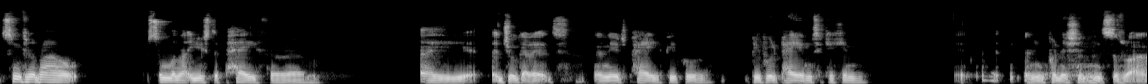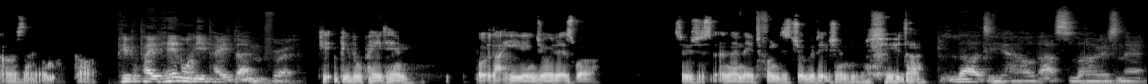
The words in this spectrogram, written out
something about someone that used to pay for um, a, a drug addict, and he'd pay people. People would pay him to kick him and punish him and stuff like that. I was like, oh my god! People paid him or he paid them for it. P- people paid him, but like he enjoyed it as well. So it was just, and then they'd fund his drug addiction through that. Bloody hell, that's low, isn't it?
